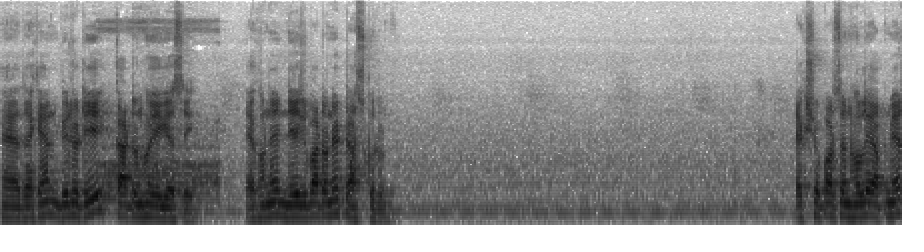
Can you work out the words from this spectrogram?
হ্যাঁ দেখেন ভিডিওটি কার্টুন হয়ে গেছে। এখন নেক্সট বাটনে টাচ করুন। একশো পার্সেন্ট হলে আপনার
